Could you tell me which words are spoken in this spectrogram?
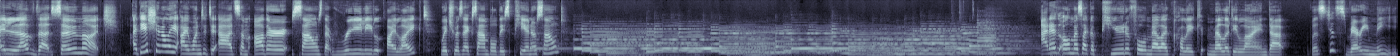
I love that so much. Additionally, I wanted to add some other sounds that really I liked, which was example this piano sound. Added almost like a beautiful melancholic melody line that was just very me.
